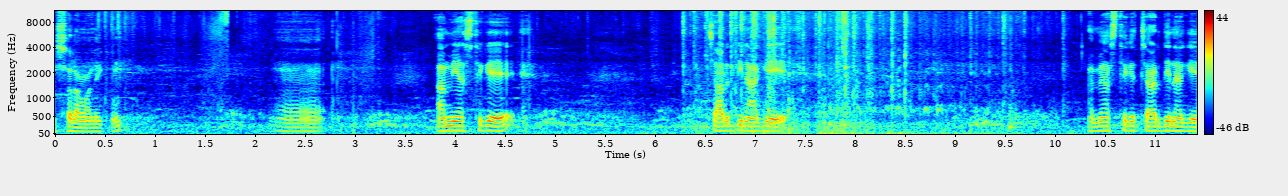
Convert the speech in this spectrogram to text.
আসসালামু আলাইকুম। আমি আজ থেকে চার দিন আগে, আমি আজ থেকে চার দিন আগে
